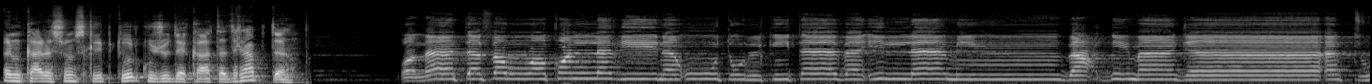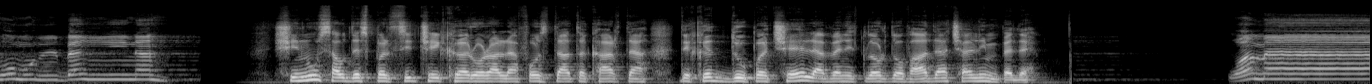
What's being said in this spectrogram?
în care sunt scripturi cu judecată dreaptă. وما تفرق الذين أوتوا الكتاب إلا من بعد ما جاءتهم البينة Și nu s-au despărțit cei cărora le-a fost dată cartea decât după ce le-a venit lor dovada cea limpede. وما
